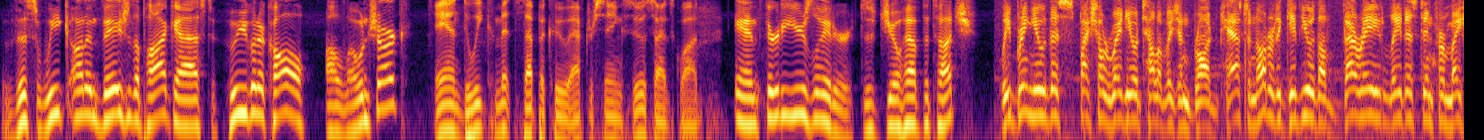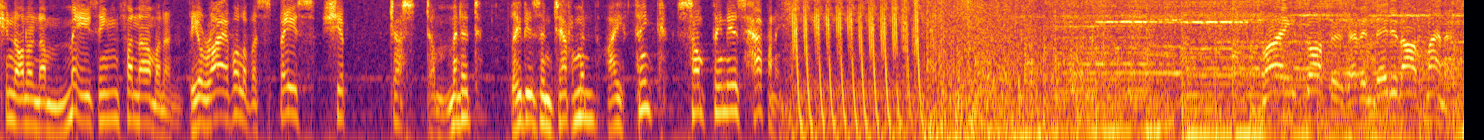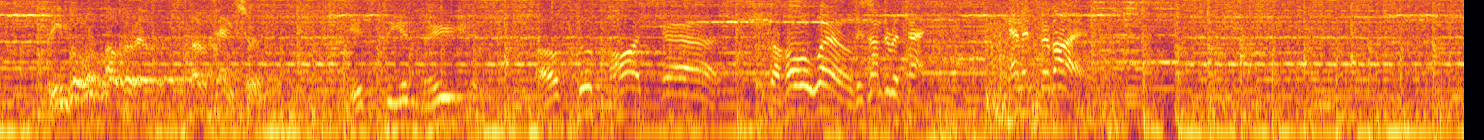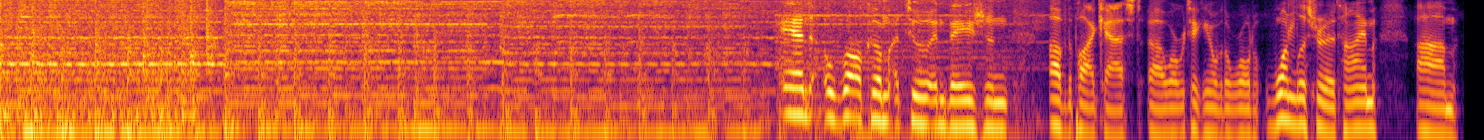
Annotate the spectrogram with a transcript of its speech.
This week on Invasion of the Podcast, who are you going to call? A loan shark? And do we commit seppuku after seeing Suicide Squad? And 30 years later, does Joe have the touch? We bring you this special radio television broadcast in order to give you the very latest information on an amazing phenomenon the arrival of a spaceship. Just a minute. Ladies and gentlemen, I think something is happening. Flying saucers have invaded our planet. People of Earth, attention. It's the invasion of the podcast. The whole world is under attack. Can it survive? And welcome to Invasion of the Podcast, uh, where we're taking over the world one listener at a time. Um,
